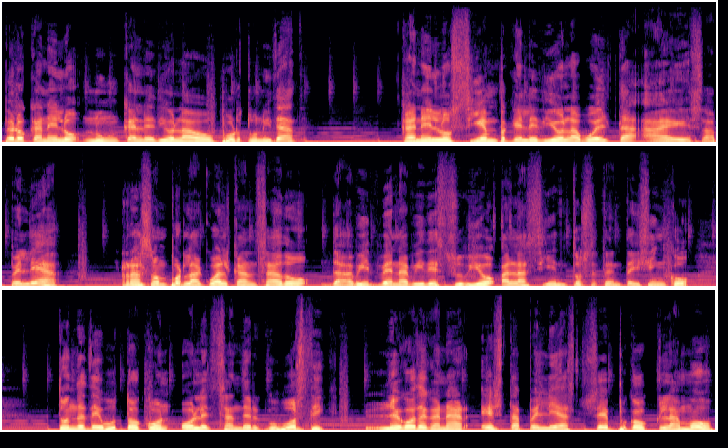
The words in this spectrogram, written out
pero Canelo nunca le dio la oportunidad. Canelo siempre le dio la vuelta a esa pelea, razón por la cual cansado, David Benavides subió a las 175, donde debutó con Alexander Gubostik. Luego de ganar esta pelea se proclamó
